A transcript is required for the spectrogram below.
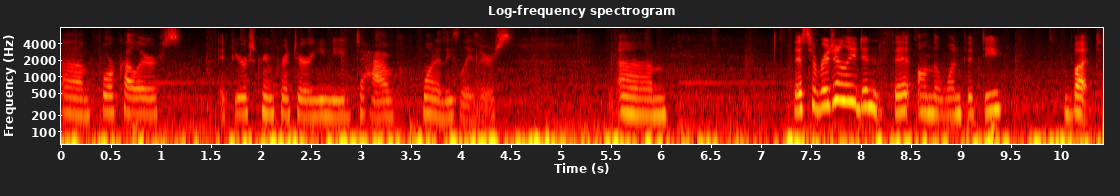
um, four colors. If you're a screen printer, you need to have one of these lasers. Um, this originally didn't fit on the 150, but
